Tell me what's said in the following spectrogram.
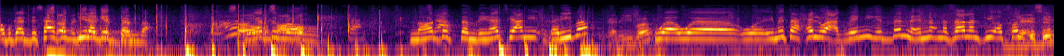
هو بجد سقفة سقفة كبيرة كبيرة جدا جدا. بقى. بجد. برافو النهارده التمرينات يعني غريبة. غريبة. و... و... وقيمتها حلوة عجباني جدا لأن إحنا فعلا في أطفال. كتير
